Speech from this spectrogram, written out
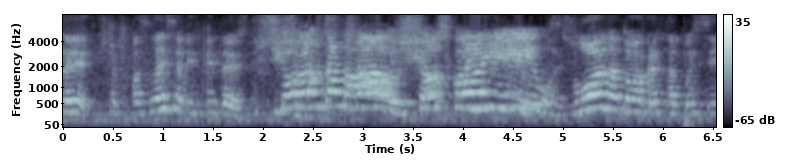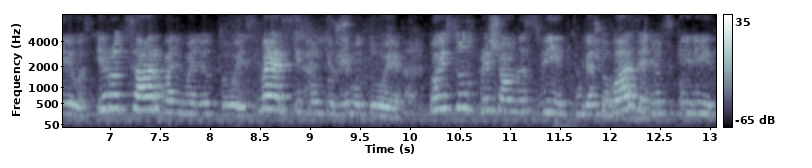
Остерегти, щоб спаслися від біди. Що там сталося? Що скоїлось? Зло на добрих напосілось, і роцар вельми лютує, смерть Ісусу готує. Бо Ісус прийшов на світ, рятувати людський рід,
